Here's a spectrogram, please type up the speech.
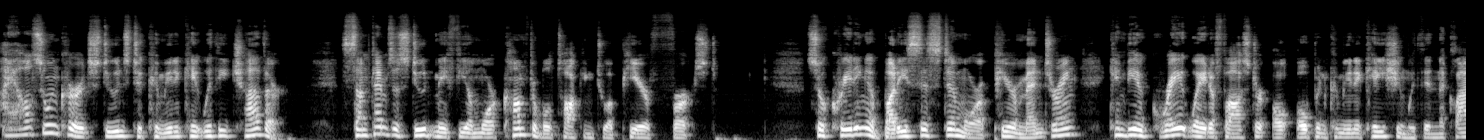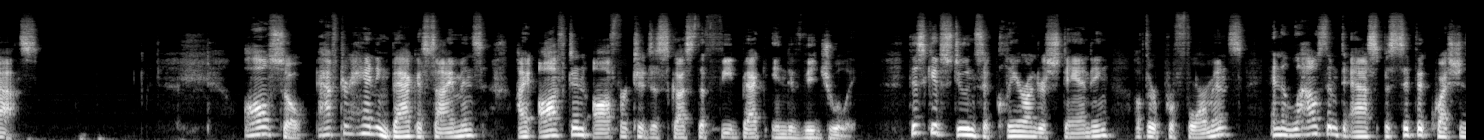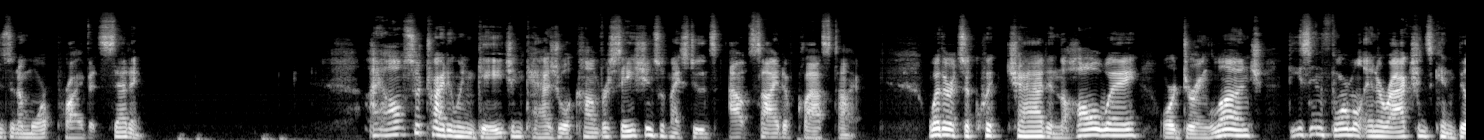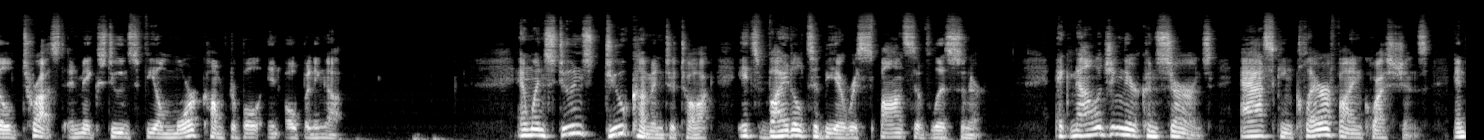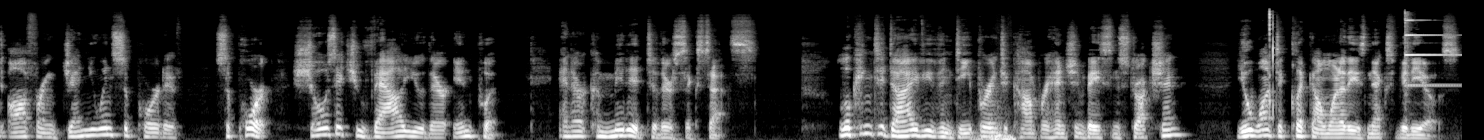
I also encourage students to communicate with each other sometimes a student may feel more comfortable talking to a peer first. So, creating a buddy system or a peer mentoring can be a great way to foster open communication within the class. Also, after handing back assignments, I often offer to discuss the feedback individually. This gives students a clear understanding of their performance and allows them to ask specific questions in a more private setting. I also try to engage in casual conversations with my students outside of class time. Whether it's a quick chat in the hallway or during lunch, these informal interactions can build trust and make students feel more comfortable in opening up. And when students do come in to talk, it's vital to be a responsive listener. Acknowledging their concerns, asking clarifying questions, and offering genuine supportive support shows that you value their input and are committed to their success. Looking to dive even deeper into comprehension based instruction? You'll want to click on one of these next videos.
